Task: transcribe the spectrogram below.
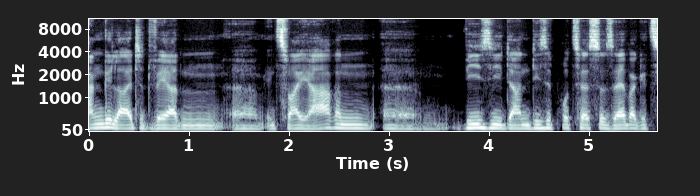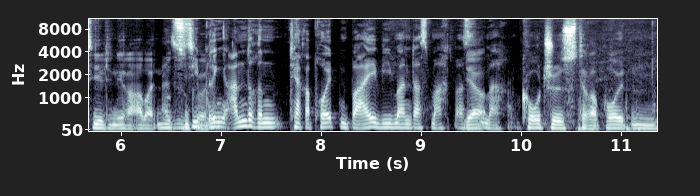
angeleitet werden äh, in zwei Jahren, äh, wie sie dann diese Prozesse selber gezielt in ihrer Arbeit also nutzen sie können. Sie bringen anderen Therapeuten bei, wie man das macht, was ja, sie machen. Coaches, Therapeuten,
